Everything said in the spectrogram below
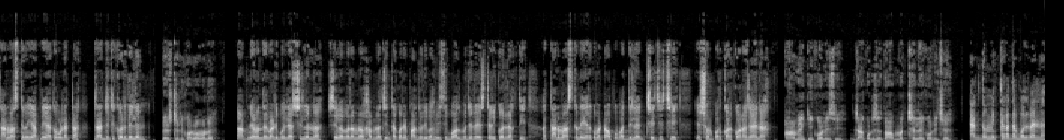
তার মাঝখানেই আপনি এত বড় একটা ট্র্যাজেডি করে দিলেন? রেজিস্ট্রি করব মানে? আপনি আমাদের বাড়ি বলে আসছিলেন না? সে ব্যাপারে আমরা ভাবনা চিন্তা করে পাদুরি ভাবিছি বলব যে রেজিস্টারি করে রাখতি। আর তার মাঝখানে এরকম একটা অপবাদ দিলেন ছি ছি ছি এ সম্পর্ক আর করা যায় না। আমি কি করেছি? যা করেছি তো আপনার ছেলে করেছে। একদম মিথ্যা কথা বলবেন না।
